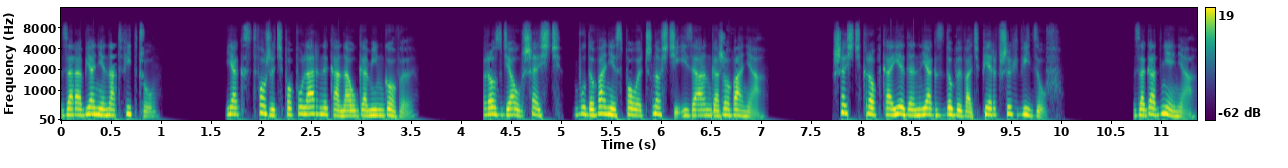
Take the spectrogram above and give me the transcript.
Zarabianie na Twitchu. Jak stworzyć popularny kanał gamingowy. Rozdział 6. Budowanie społeczności i zaangażowania. 6.1 Jak zdobywać pierwszych widzów. Zagadnienia.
